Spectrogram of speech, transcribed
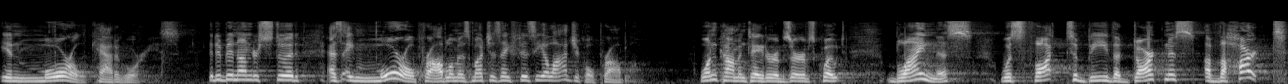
in moral categories. It had been understood as a moral problem as much as a physiological problem. One commentator observes, quote, blindness was thought to be the darkness of the heart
